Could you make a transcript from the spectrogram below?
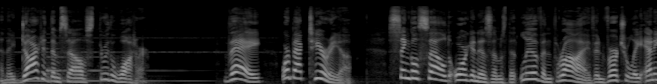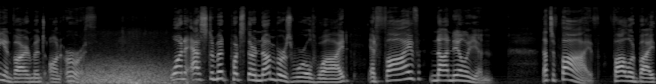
and they darted themselves through the water. They were bacteria, single celled organisms that live and thrive in virtually any environment on Earth. One estimate puts their numbers worldwide at 5 nonillion. That's a 5, followed by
